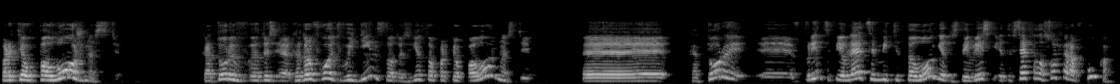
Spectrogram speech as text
противоположности, который, то есть, который входит в единство, то есть единство противоположностей, э, который, э, в принципе, является метитологией, то есть еврейский, это вся философия Равкука.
